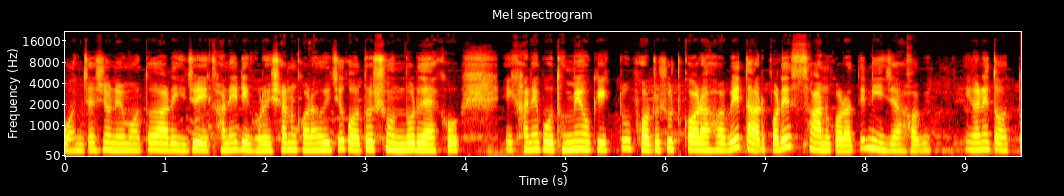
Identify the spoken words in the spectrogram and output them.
পঞ্চাশ জনের মতো, আর এই যে এখানে ডেকোরেশন করা হয়েছে, কত সুন্দর দেখো। এখানে প্রথমে ওকে একটু ফটোশ্যুট করা হবে, তারপরে স্নান করাতে নিয়ে যাওয়া হবে। এখানে তত্ত্ব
